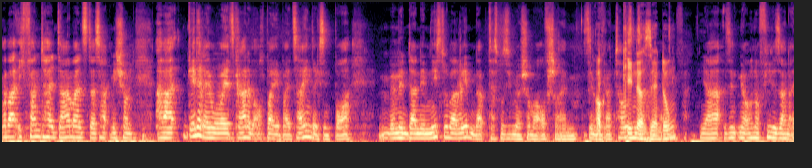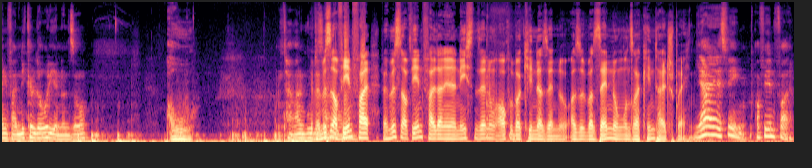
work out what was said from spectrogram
Aber ich fand halt damals, das hat mich schon. Aber generell, wo wir jetzt gerade auch bei, bei Zeichentrick sind, boah, wenn wir dann demnächst drüber reden, das muss ich mir schon mal aufschreiben. Sind auch Kindersendung. Ja, sind mir auch noch viele Sachen eingefallen. Nickelodeon und so. Oh. Ja, wir müssen auf jeden Fall, wir müssen auf jeden Fall dann in der nächsten Sendung auch über Kindersendung, also über Sendungen unserer Kindheit sprechen. Ja, deswegen, auf jeden Fall.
